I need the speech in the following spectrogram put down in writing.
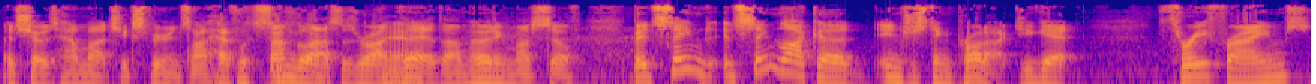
it shows how much experience I have with sunglasses right Yeah. there that I'm hurting myself. But it seemed it seemed like an interesting product. You get three frames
